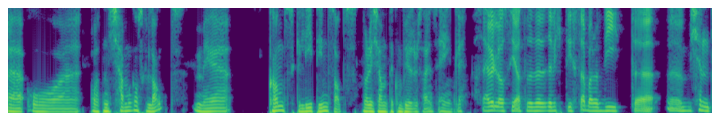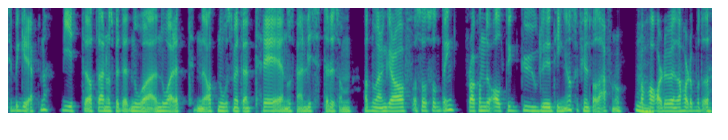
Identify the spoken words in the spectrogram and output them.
Eh, og, og at en kommer ganske langt med ganske lite innsats når det kommer til computer science, egentlig. Altså jeg vil også si at det, det viktigste er bare å vite, uh, kjenne til begrepene. Vite at det er noe som heter noe, noe er et, at noe som heter en tre, noe som er en liste, liksom, at noe er en graf, og så, sånne ting. For da kan du alltid google de tingene og så finne ut hva det er for noe. For Mm. da, har du, da, har du, måte-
